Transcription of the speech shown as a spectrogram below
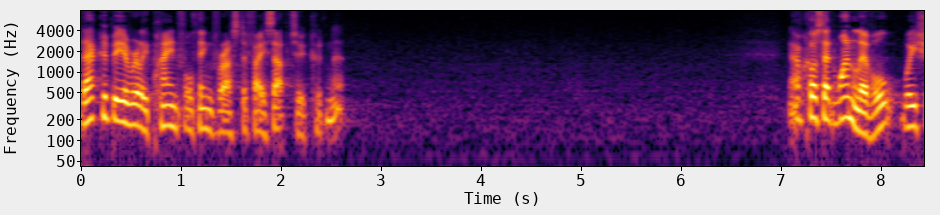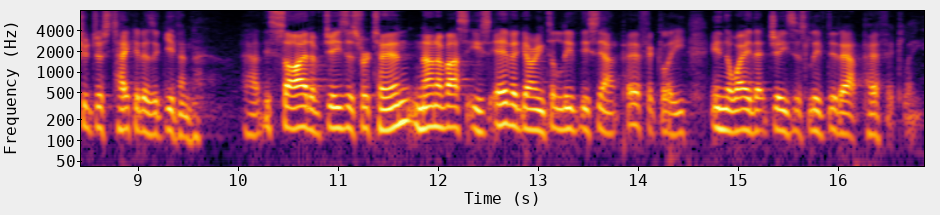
That could be a really painful thing for us to face up to, couldn't it? Now, of course, at one level, we should just take it as a given. Uh, this side of Jesus' return, none of us is ever going to live this out perfectly in the way that Jesus lived it out perfectly.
